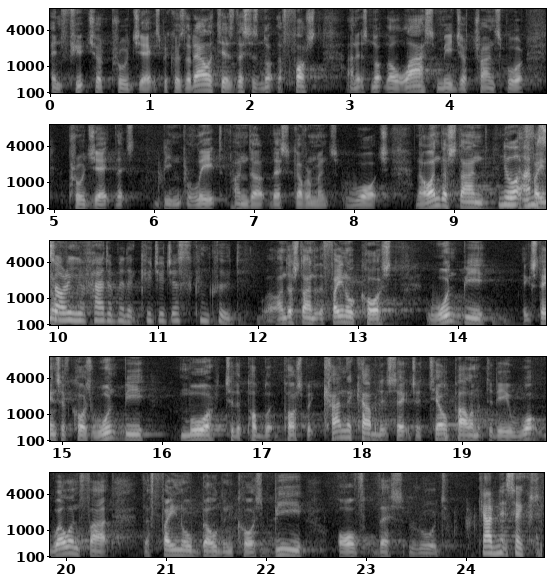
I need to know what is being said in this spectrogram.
in future projects? Because the reality is this is not the first and it's not the last major transport project that's been late under this government's watch. Now, I understand... No, I'm final... sorry, you've had a minute. Could you just conclude? Well, I understand that the final cost won't be, extensive cost won't be more to the public purse, but can the Cabinet Secretary tell Parliament today what will, in fact, the final building cost be of this road. Cabinet Secretary.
